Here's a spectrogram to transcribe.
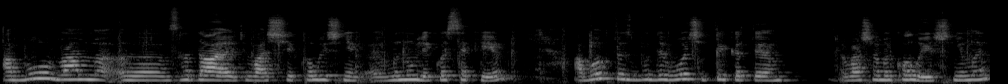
Або вам е, згадають ваші колишні е, минулі косяки, або хтось буде в очі тикати вашими колишніми.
